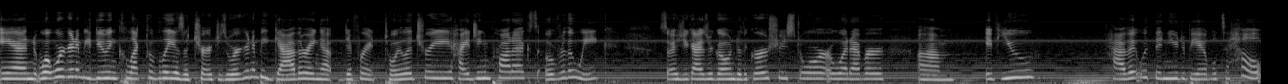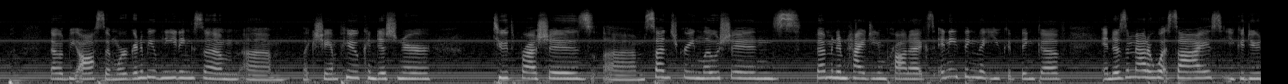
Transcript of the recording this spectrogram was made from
And what we're going to be doing collectively as a church is we're going to be gathering up different toiletry, hygiene products over the week. So as you guys are going to the grocery store or whatever, um, if you have it within you to be able to help, that would be awesome. We're going to be needing some um, like shampoo, conditioner, toothbrushes, um, sunscreen lotions, feminine hygiene products, anything that you could think of. And doesn't matter what size, you could do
